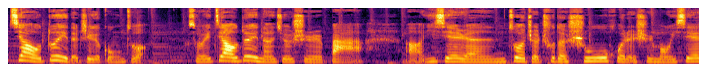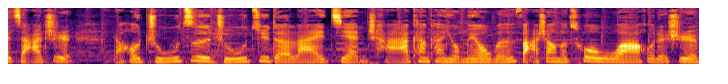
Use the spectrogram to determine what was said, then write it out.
校对的这个工作。所谓校对呢，就是把啊一些人作者出的书或者是某一些杂志，然后逐字逐句的来检查，看看有没有文法上的错误啊，或者是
